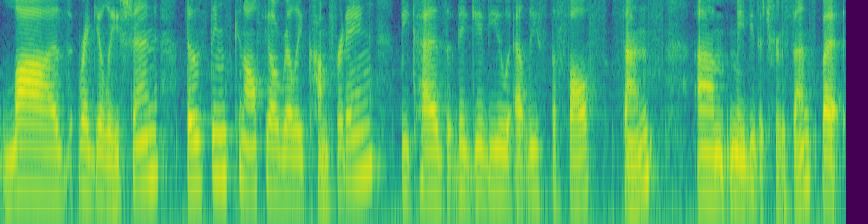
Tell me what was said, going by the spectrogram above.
laws, regulation, those things can all feel really comforting because they give you at least the false sense, um, maybe the true sense, but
